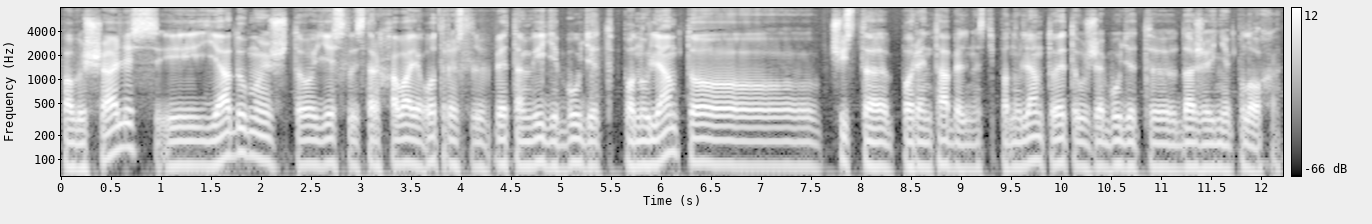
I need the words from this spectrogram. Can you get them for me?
повышались, и я думаю, что если страховая отрасль в этом виде будет по нулям, то чисто по рентабельности по нулям, то это уже будет э, даже и неплохо.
